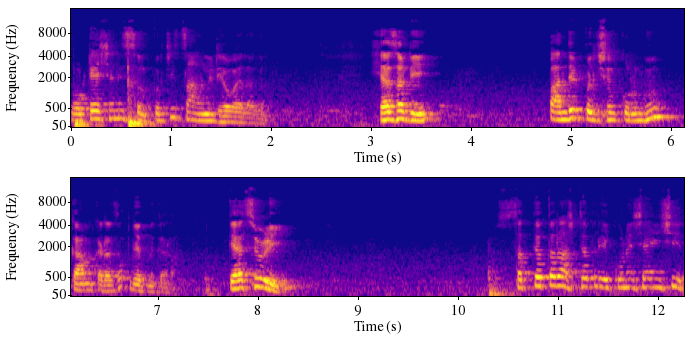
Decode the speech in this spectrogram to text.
पोटॅश आणि सल्फरची चांगली ठेवायला लागेल. ह्यासाठी पांदेट परीक्षण करून घेऊन काम करायचा प्रयत्न करा. त्याचवेळी सत्याहत्तर अष्ट्याहत्तर एकोणीसशे ऐंशी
